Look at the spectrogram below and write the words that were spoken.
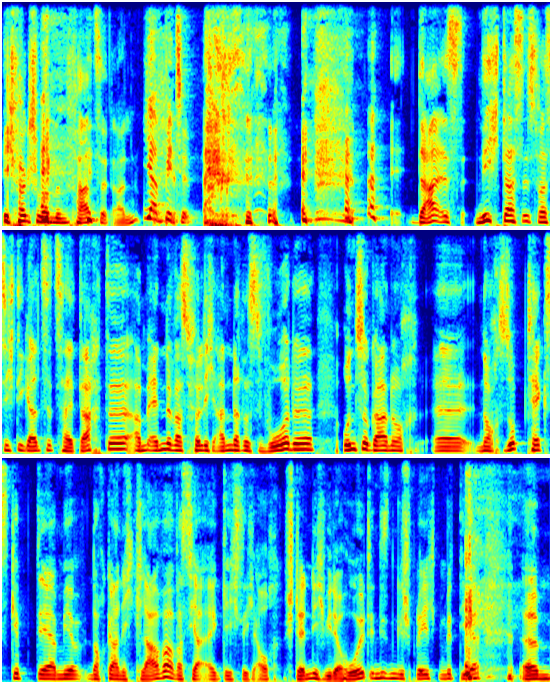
Ich fange schon mal mit dem Fazit an. ja, bitte. da es nicht das ist, was ich die ganze Zeit dachte, am Ende was völlig anderes wurde und sogar noch, äh, noch Subtext gibt, der mir noch gar nicht klar war, was ja eigentlich sich auch ständig wiederholt in diesen Gesprächen mit dir. ähm,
